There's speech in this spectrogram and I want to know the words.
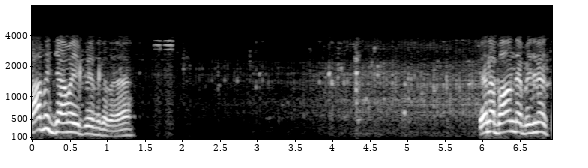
ట్రాఫిక్ జామ్ అయిపోయింది కదా. ఏనా బాగుందా బిజినెస్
